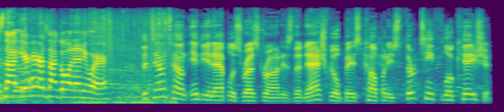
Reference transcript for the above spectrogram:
It's not, your hair is not going anywhere. The downtown Indianapolis restaurant is the Nashville based company's 13th location.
